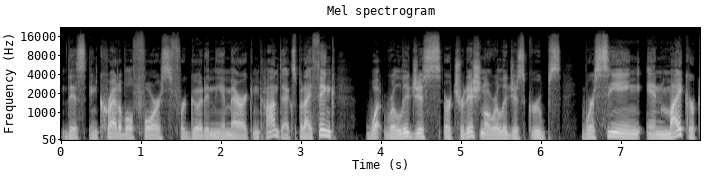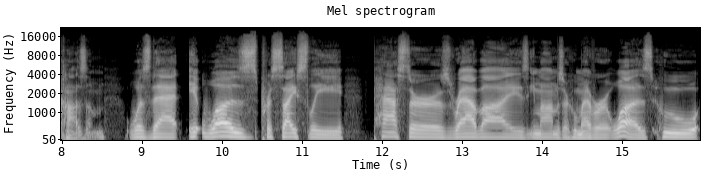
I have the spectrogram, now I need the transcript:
this incredible force for good in the American context. But I think what religious or traditional religious groups were seeing in microcosm was that it was precisely pastors, rabbis, imams, or whomever it was who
